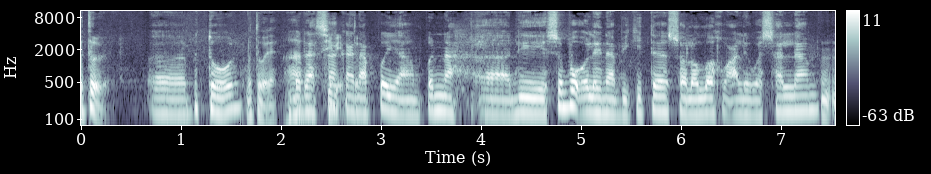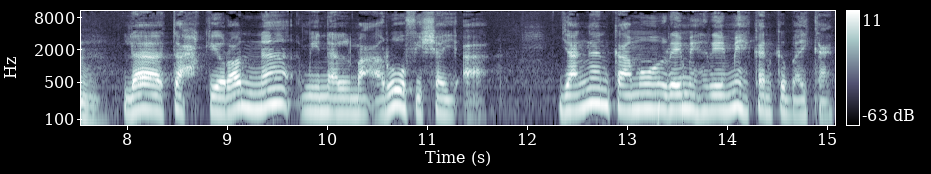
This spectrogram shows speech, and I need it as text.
Betul Uh, betul. Betul ya ha, berdasarkan betul. apa yang pernah uh, disebut oleh nabi kita sallallahu alaihi wasallam la tahqiranna minal ma'rufi syai'a jangan kamu remeh-remehkan kebaikan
